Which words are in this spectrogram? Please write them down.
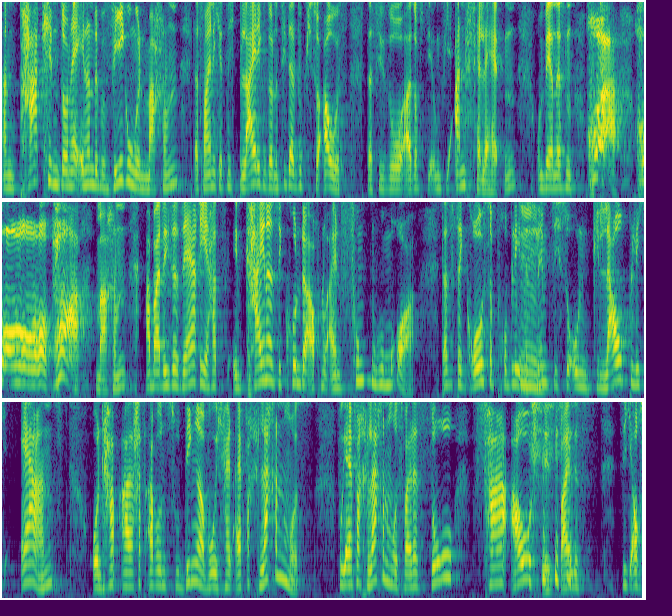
an Parkinson erinnernde Bewegungen machen. Das meine ich jetzt nicht beleidigend, sondern es sieht halt wirklich so aus, dass sie so, als ob sie irgendwie Anfälle hätten und währenddessen hoa, hoa, hoa machen. Aber diese Serie hat in keiner Sekunde auch nur einen Funken Humor. Das ist das große Problem. Mhm. Es nimmt sich so unglaublich ernst und hab, hat ab und zu Dinge, wo ich halt einfach lachen muss. Wo ich einfach lachen muss, weil das so far out ist, weil es sich auch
